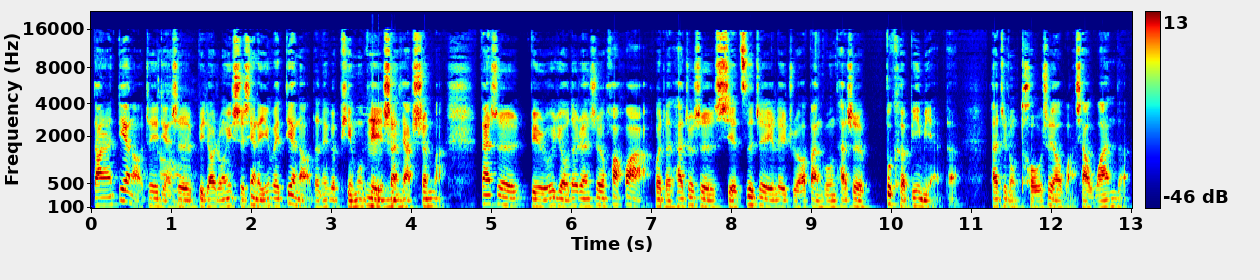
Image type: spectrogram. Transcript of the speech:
当然，电脑这一点是比较容易实现的，因为电脑的那个屏幕可以上下伸嘛。但是，比如有的人是画画，或者他就是写字这一类主要办公，他是不可避免的，他这种头是要往下弯的。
